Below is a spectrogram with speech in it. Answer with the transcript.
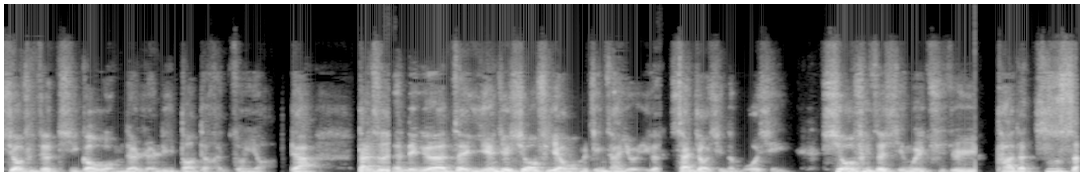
消费者提高我们的人力道德很重要，对吧？但是那个在研究消费啊，我们经常有一个三角形的模型，消费者行为取决于他的知识、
